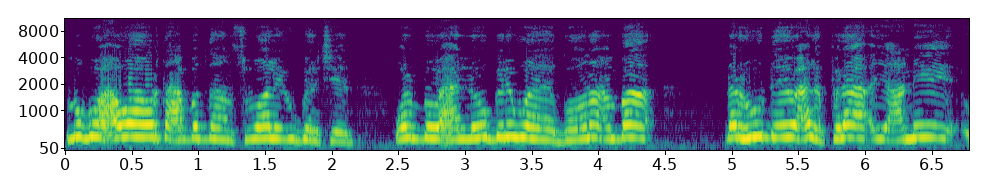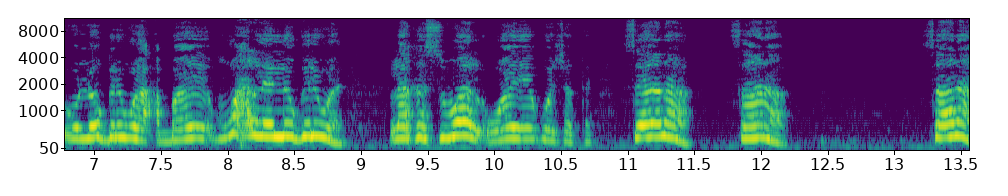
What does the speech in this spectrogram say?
Muga waxa waa horta xabadan suwaalay u galsheen walba waxaa loo geli waaya goono amba dhar hudheeyo alafalaa yani loo geli waaya cabaaye wax le loo geli waaya laakiin suwaal waayo ay gashatay seena sana sana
